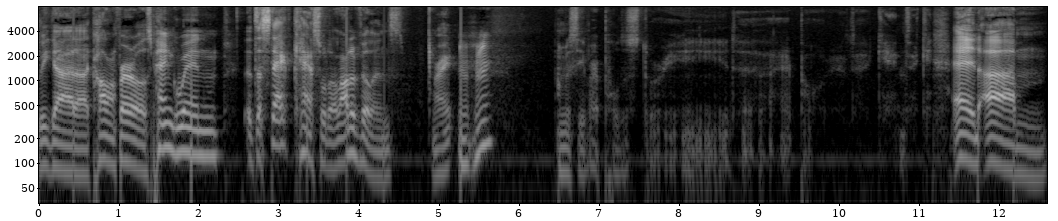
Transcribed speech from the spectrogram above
We got uh, Colin Farrell as Penguin. It's a stacked cast with a lot of villains, right? Mm-hmm. I'm gonna see if I pull the story. I pull it? I can't, I can't. And um,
